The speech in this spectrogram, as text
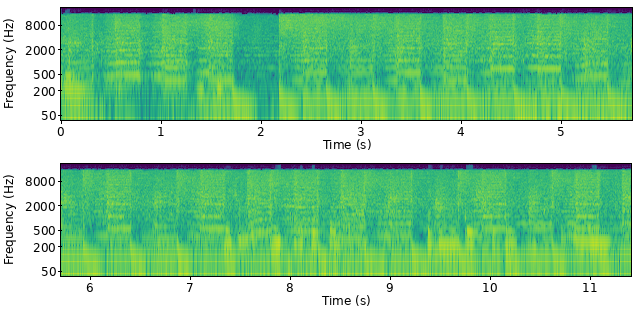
küçük fark var ya. Gerçi ben de şöyle çok fark var. Bakın ilk başta fark var. Hmm, iyiymiş. Bak.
